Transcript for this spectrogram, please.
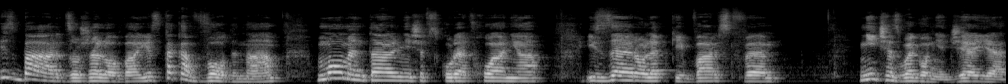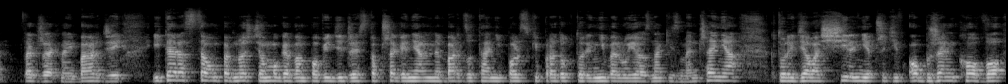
jest bardzo żelowa, jest taka wodna, momentalnie się w skórę wchłania i zero lepkiej warstwy. Nic się złego nie dzieje, także jak najbardziej. I teraz z całą pewnością mogę Wam powiedzieć, że jest to przegenialny, bardzo tani polski produkt, który niweluje oznaki zmęczenia, który działa silnie przeciwobrzękowo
